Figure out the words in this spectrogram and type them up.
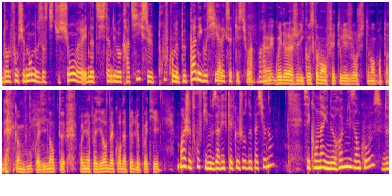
dans le fonctionnement de nos institutions et de notre système démocratique. Je trouve qu'on ne peut pas négocier avec cette question-là. Vraiment. Euh, de la Jolicose, comment on fait tous les jours justement quand on est comme vous, présidente, première présidente de la Cour d'appel de Poitiers? Moi, je trouve qu'il nous arrive quelque chose de passionnant c'est qu'on a une remise en cause de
